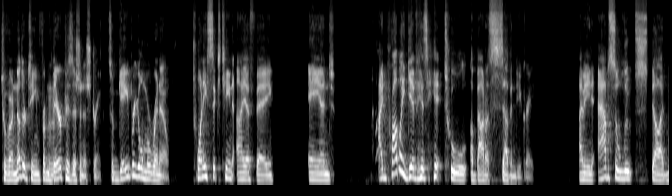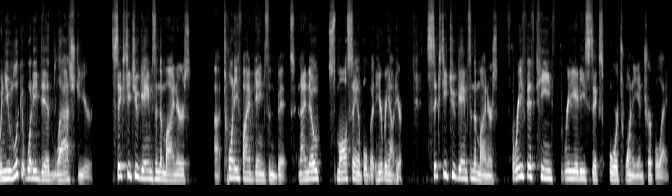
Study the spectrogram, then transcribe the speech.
to another team from mm-hmm. their position of strength. So Gabriel Moreno, 2016 IFA, and I'd probably give his hit tool about a 70 grade. I mean, absolute stud. When you look at what he did last year, 62 games in the minors, uh, 25 games in the bigs. And I know small sample, but hear me out here 62 games in the minors, 315, 386, 420 in AAA,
